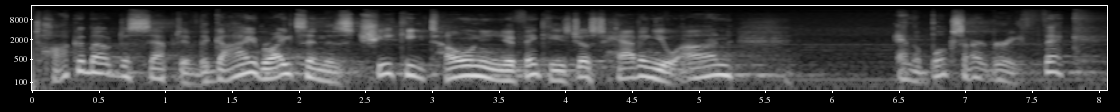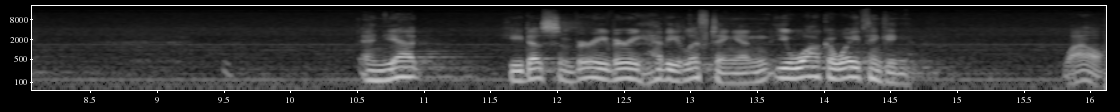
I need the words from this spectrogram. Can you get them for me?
Talk about deceptive. The guy writes in this cheeky tone, and you think he's just having you on, and the books aren't very thick. And yet, he does some very, very heavy lifting, and you walk away thinking, wow,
